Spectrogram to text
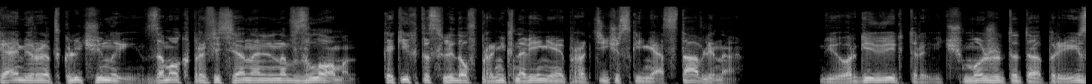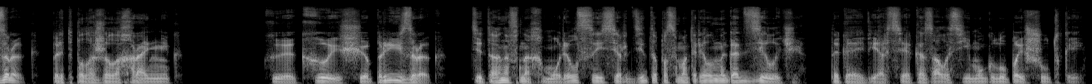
Камеры отключены, замок профессионально взломан. Каких-то следов проникновения практически не оставлено. «Георгий Викторович, может, это призрак?» — предположил охранник. «Какой еще призрак?» Титанов нахмурился и сердито посмотрел на Годзилыча. Такая версия казалась ему глупой шуткой.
